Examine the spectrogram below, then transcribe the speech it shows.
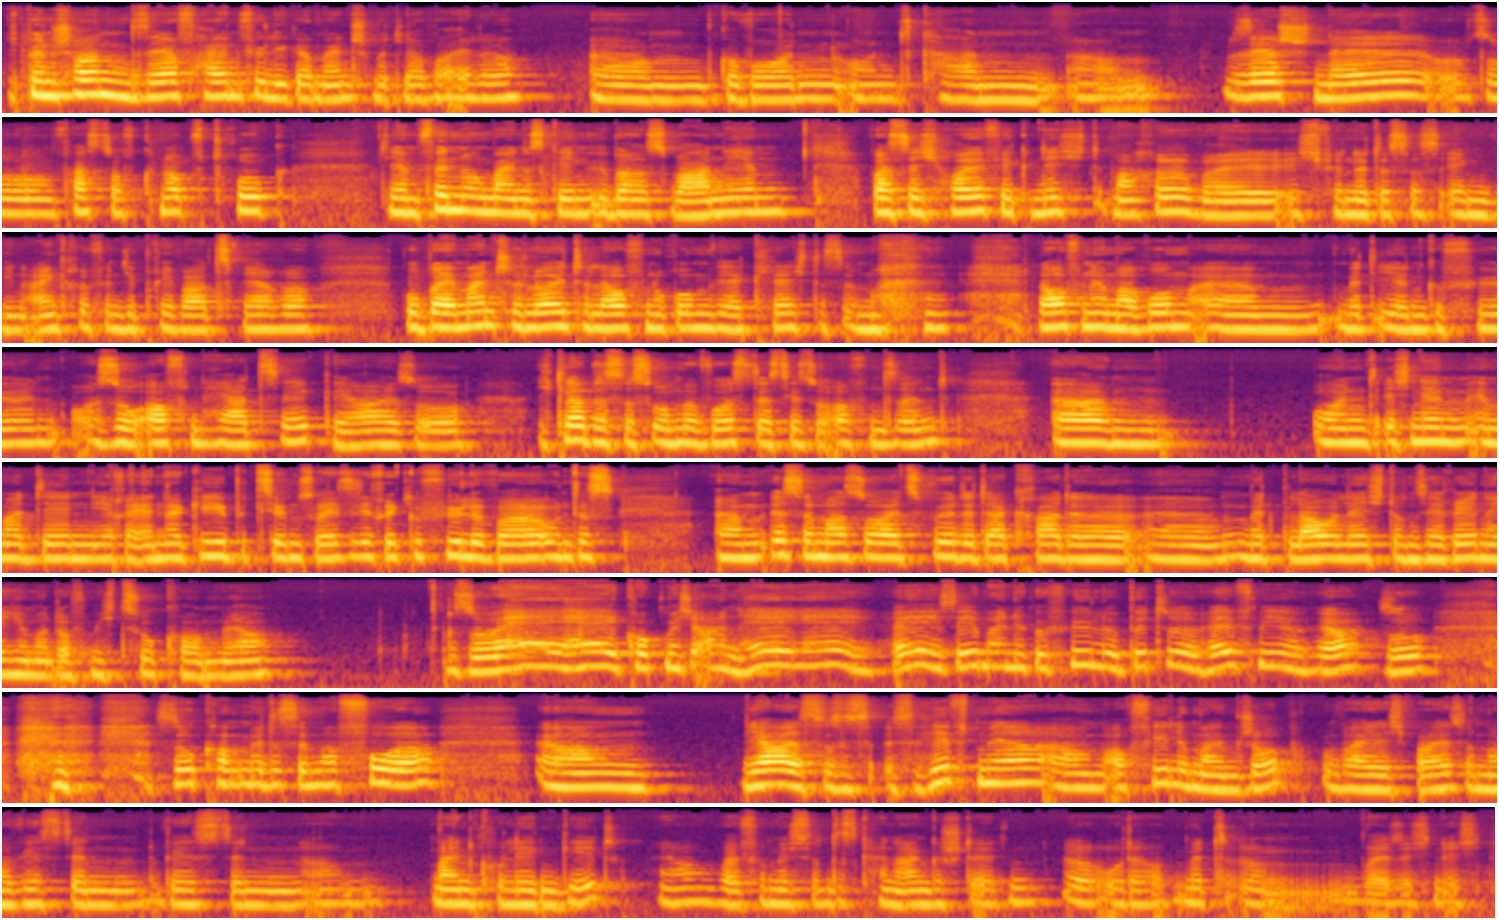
ich bin schon ein sehr feinfühliger Mensch mittlerweile ähm, geworden und kann ähm, sehr schnell, so fast auf Knopfdruck, die Empfindung meines Gegenübers wahrnehmen, was ich häufig nicht mache, weil ich finde, das ist irgendwie ein Eingriff in die Privatsphäre. Wobei manche Leute laufen rum, wie erkläre ich das immer, laufen immer rum ähm, mit ihren Gefühlen, so offenherzig. Ja, also ich glaube, das ist unbewusst, dass sie so offen sind. Ähm, und ich nehme immer denen ihre Energie bzw. ihre Gefühle wahr. Und es ähm, ist immer so, als würde da gerade äh, mit Blaulicht und Sirene jemand auf mich zukommen, ja. So, hey, hey, guck mich an, hey, hey, hey, seh meine Gefühle, bitte, helf mir, ja, so, so kommt mir das immer vor. Ähm, ja, es, ist, es hilft mir ähm, auch viel in meinem Job, weil ich weiß immer, wie es denn, wie es denn ähm, meinen Kollegen geht, ja, weil für mich sind das keine Angestellten äh, oder mit, ähm, weiß ich nicht.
